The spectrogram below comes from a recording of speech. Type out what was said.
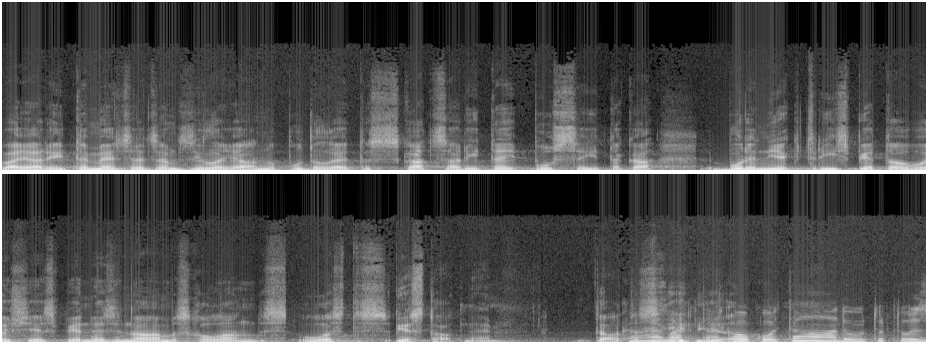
vai arī te mēs redzam zilajā nu, pudelē tas skats. Arī te puse ir tā kā burenieki trīs pietauvojušies pie nezināmas Holandas ostas piestātnēm. Tā tas Kā ir. Tā kaut ko tādu, tur tos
